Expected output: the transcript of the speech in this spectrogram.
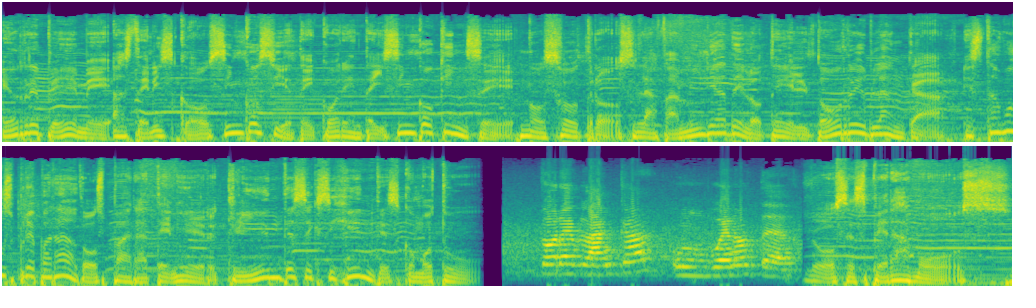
RPM asterisco 57 45 15 Nosotros, la familia del Hotel Torre Blanca, estamos preparados para tener clientes exigentes como tú. Torre Blanca, un buen hotel. Los esperamos.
